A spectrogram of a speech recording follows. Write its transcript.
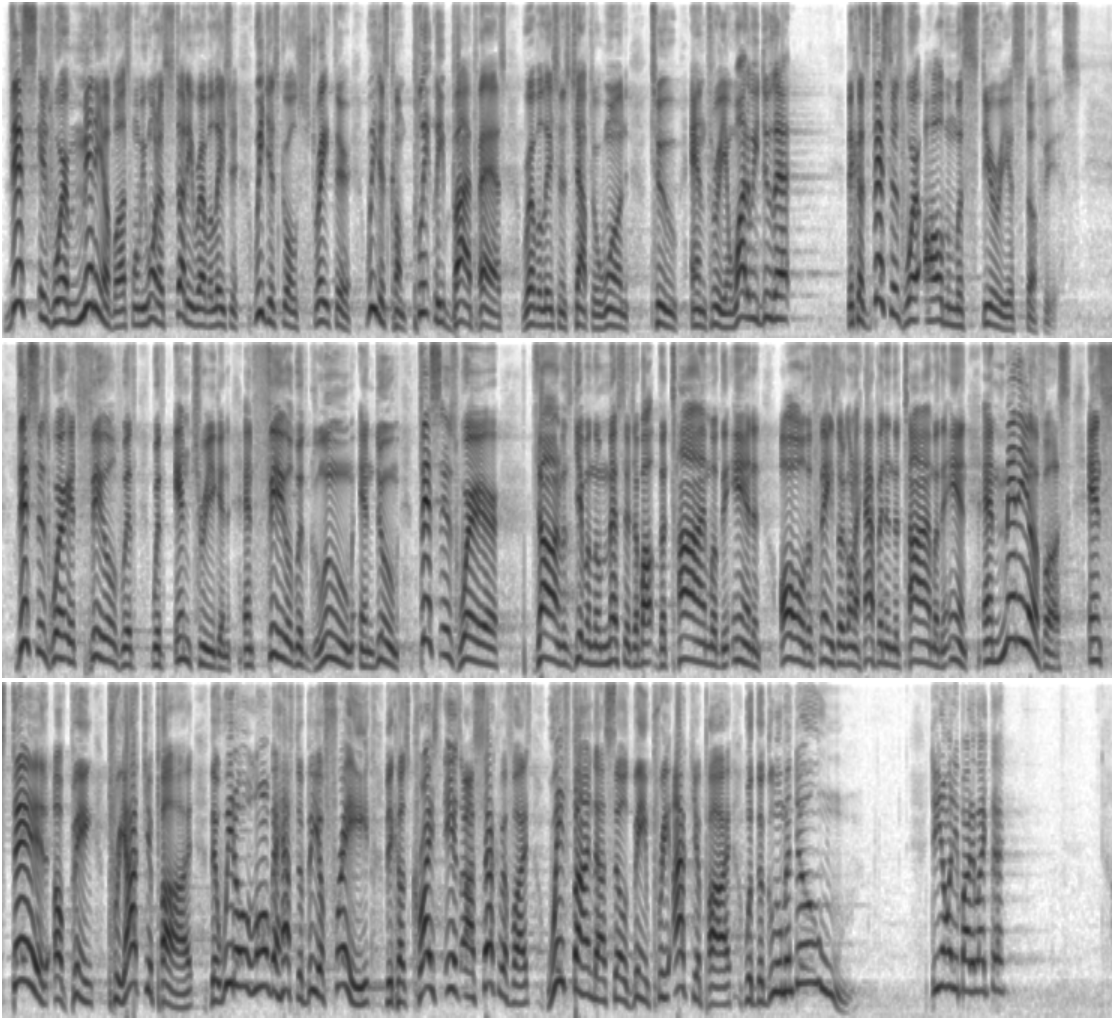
This is where many of us, when we want to study Revelation, we just go straight there. We just completely bypass Revelations chapter 1, 2, and 3. And why do we do that? Because this is where all the mysterious stuff is. This is where it's filled with, with intrigue and, and filled with gloom and doom. This is where John was given the message about the time of the end and all the things that are going to happen in the time of the end. And many of us, instead of being preoccupied that we no longer have to be afraid because Christ is our sacrifice, we find ourselves being preoccupied with the gloom and doom. Do you know anybody like that?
